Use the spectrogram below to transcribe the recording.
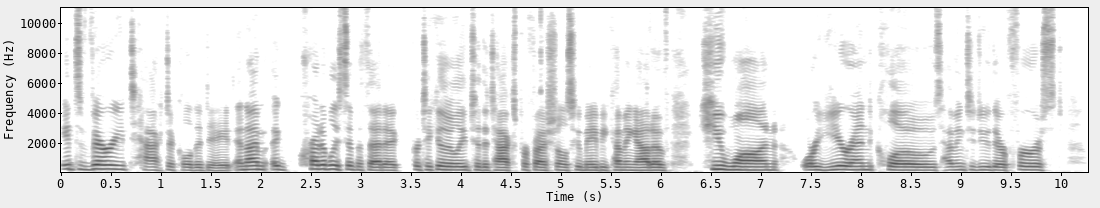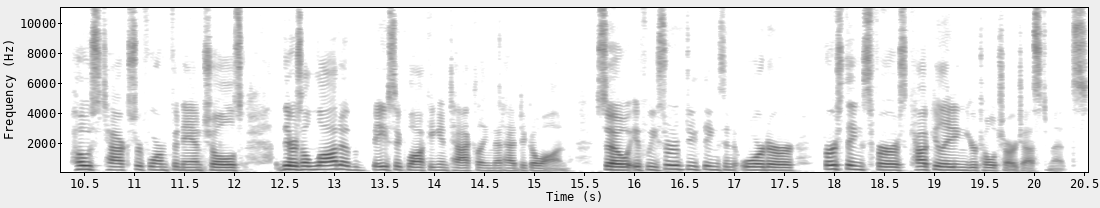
it's very tactical to date. And I'm incredibly sympathetic, particularly to the tax professionals who may be coming out of Q1 or year end close, having to do their first post tax reform financials. There's a lot of basic blocking and tackling that had to go on. So if we sort of do things in order, first things first, calculating your toll charge estimates,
